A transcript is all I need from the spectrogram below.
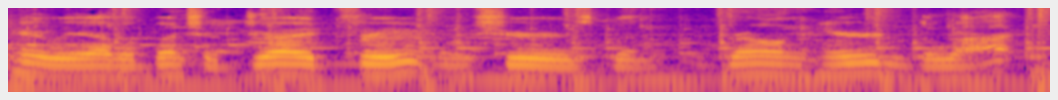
Here we have a bunch of dried fruit. I'm sure has been grown here a lot.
